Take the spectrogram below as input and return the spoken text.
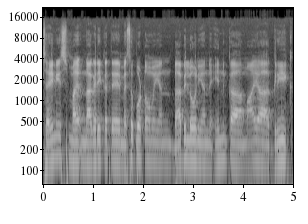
ಚೈನೀಸ್ ಮ, ನಾಗರಿಕತೆ, ಮೆಸೊಪೊಟೋಮಿಯನ್, ಬ್ಯಾಬಿಲೋನಿಯನ್, ಇನ್ಕಾ, ಮಾಯಾ, ಗ್ರೀಕ್.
